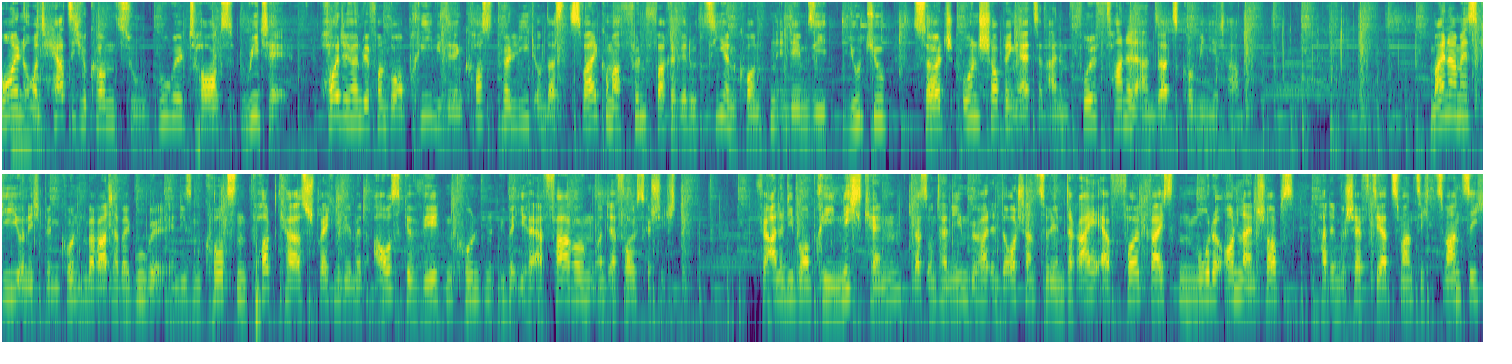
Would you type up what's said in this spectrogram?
Moin und herzlich willkommen zu Google Talks Retail. Heute hören wir von Bonprix, wie sie den Cost per Lead um das 2,5-fache reduzieren konnten, indem sie YouTube, Search und Shopping Ads in einem Full-Funnel-Ansatz kombiniert haben. Mein Name ist Guy und ich bin Kundenberater bei Google. In diesem kurzen Podcast sprechen wir mit ausgewählten Kunden über ihre Erfahrungen und Erfolgsgeschichten. Für alle, die Bonprix nicht kennen, das Unternehmen gehört in Deutschland zu den drei erfolgreichsten Mode-Online-Shops, hat im Geschäftsjahr 2020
